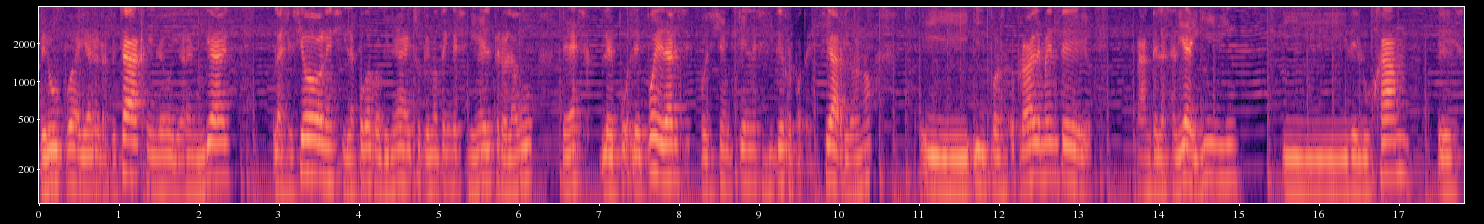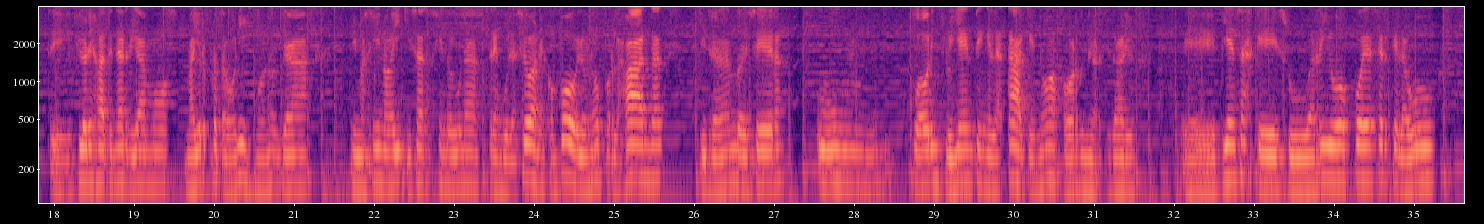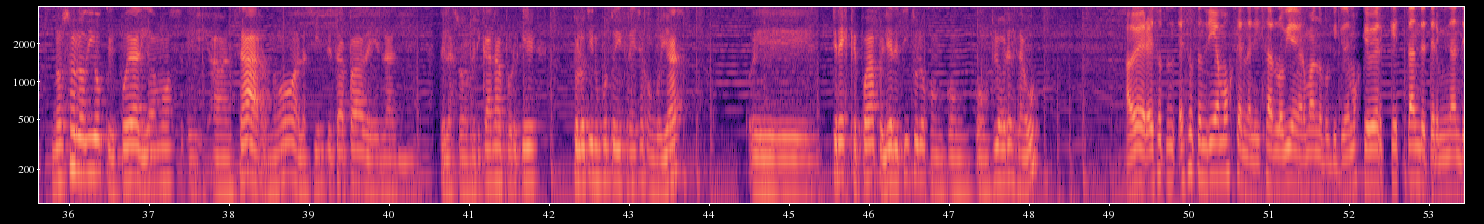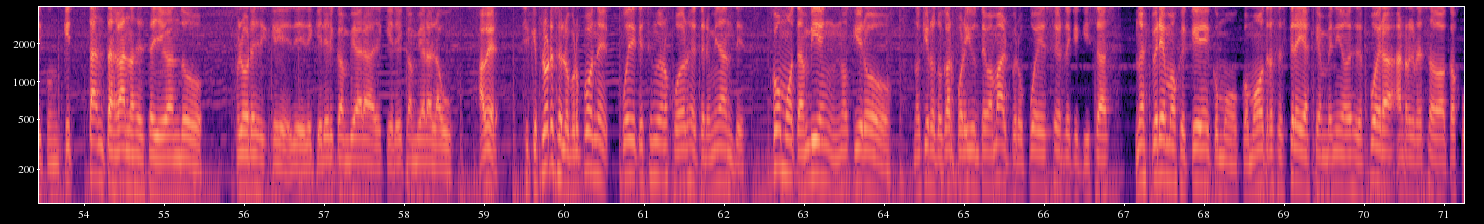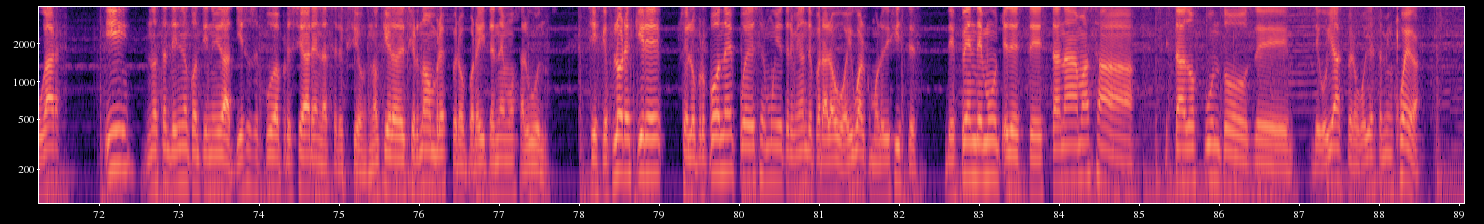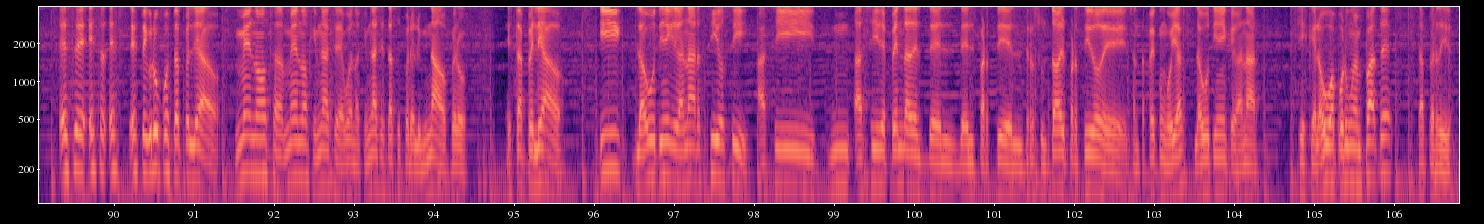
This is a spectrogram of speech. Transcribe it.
Perú pueda llegar al repechaje y luego llegar al Mundial. Las lesiones y la poca continuidad ha hecho que no tenga ese nivel, pero la U le, puede dar esa exposición que él necesite y repotenciarlo, ¿no? Y, probablemente ante la salida de Giving y de Luján, este, Flores va a tener, digamos, mayor protagonismo, ¿no? Ya me imagino ahí quizás haciendo algunas triangulaciones con Pablo, ¿no? Por las bandas y tratando de ser un jugador influyente en el ataque, ¿no? A favor de Universitario. Eh, ¿Piensas que su arribo puede hacer que la U, no solo digo que pueda, digamos, eh, avanzar, ¿no? A la siguiente etapa de la, de la Sudamericana, porque solo tiene un punto de diferencia con Goiás, eh, ¿crees que pueda pelear el título con, Flores la U? A ver, eso, eso tendríamos que analizarlo bien, hermano, porque tenemos que ver qué tan determinante, con qué tantas ganas está llegando Flores de, que, de, querer cambiar a, de querer cambiar a la U. A ver, si que Flores se lo propone, puede que sea uno de los jugadores determinantes. Como también, no quiero, no quiero tocar por ahí un tema mal, pero puede ser de que quizás no esperemos que quede como, como otras estrellas que han venido desde fuera, han regresado acá a jugar y no están teniendo continuidad y eso se pudo apreciar en la selección. No quiero decir nombres, pero por ahí tenemos algunos. Si es que Flores quiere, se lo propone, puede ser muy determinante para la U. Igual, como lo dijiste, depende mucho, este, está nada más a, está a dos puntos de, de Goiás, pero Goiás también juega. Ese, este, este grupo está peleado, menos, menos gimnasia, bueno, gimnasia está súper eliminado, pero está peleado y la U tiene que ganar sí o sí, así, así dependa del, del, del, resultado del partido de Santa Fe con Goiás, la U tiene que ganar. Si es que la U va por un empate, está perdido.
